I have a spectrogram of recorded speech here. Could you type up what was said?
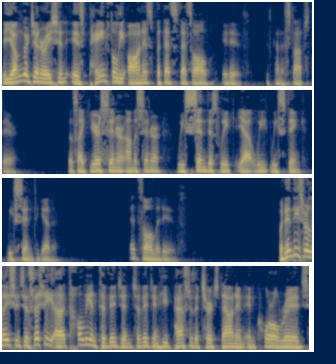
The younger generation is painfully honest, but that's that's all it is. Just kind of stops there. So it's like you're a sinner, I'm a sinner. We sin this week. Yeah, we, we stink. We sin together. That's all it is. But in these relationships, especially uh, Tullian Tchividjian, he pastors a church down in, in Coral Ridge,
